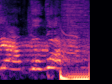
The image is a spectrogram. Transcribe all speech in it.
down for what?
